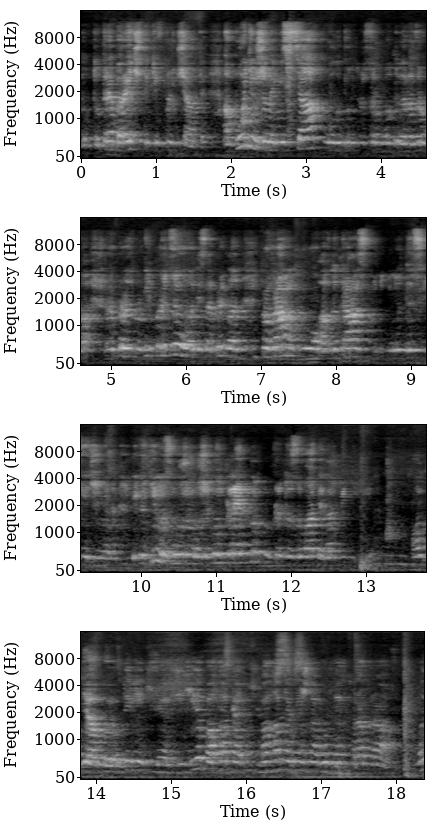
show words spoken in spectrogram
Тобто треба речі такі включати. А потім вже на місцях, коли будуть відпрацьовуватись, наприклад, програма по автотранспорту, дослідження, і тоді ми зможемо вже конкретно конкретизувати наші дії. От Дякую. Дивіться, є багато, багато міжнародних програм. Ми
